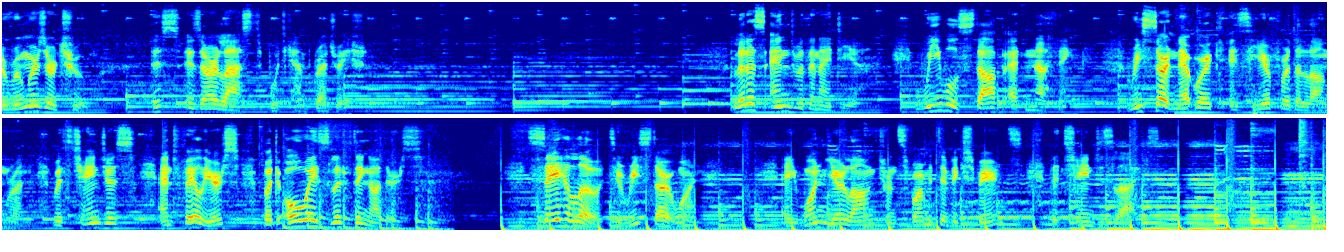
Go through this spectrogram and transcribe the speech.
The rumors are true. This is our last bootcamp graduation. Let us end with an idea. We will stop at nothing. Restart Network is here for the long run, with changes and failures, but always lifting others. Say hello to Restart One, a one year long transformative experience that changes lives.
